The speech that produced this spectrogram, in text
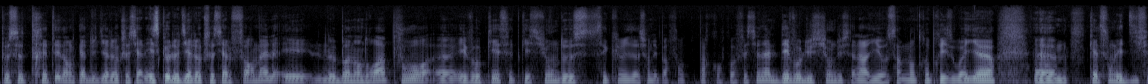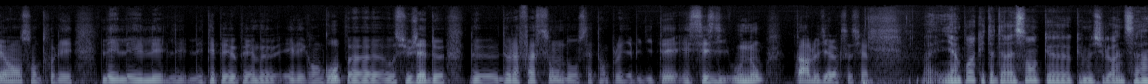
peut se traiter dans le cadre du dialogue social? Est-ce que le dialogue social formel est le bon endroit pour évoquer cette question de sécurisation des parcours, professionnels, d'évolution du salarié au sein de l'entreprise ou ailleurs? Quelles sont les différences entre les, les, les, les TPE, PME et les grands groupes au sujet de, de, la façon dont cette employabilité est saisie ou non par le dialogue social? Bah, il y a un point qui est intéressant que, que M. Lorenz a,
